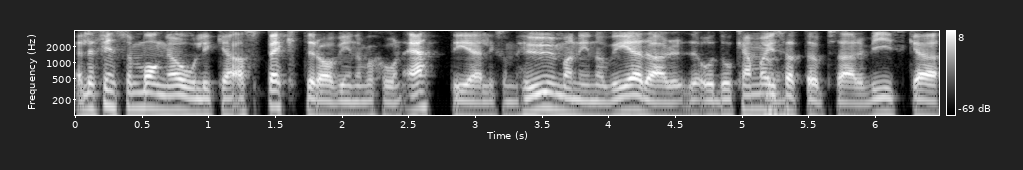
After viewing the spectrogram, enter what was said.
eller det finns så många olika aspekter av innovation. Ett är liksom hur man innoverar och då kan man ju mm. sätta upp så här, vi ska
